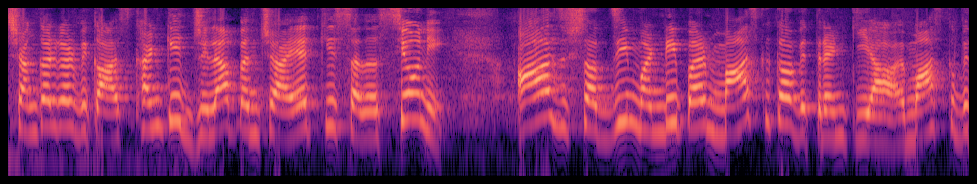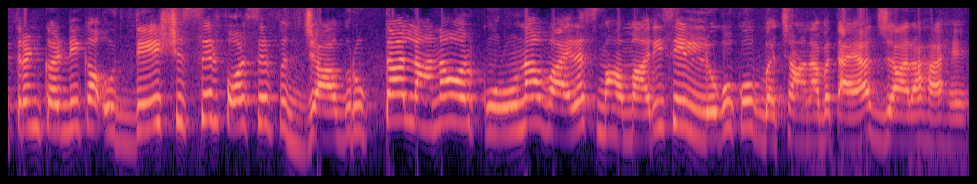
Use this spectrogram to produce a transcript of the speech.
शंकरगढ़ विकास खंड के जिला पंचायत के सदस्यों ने आज सब्ज़ी मंडी पर मास्क का वितरण किया। मास्क वितरण करने का उद्देश्य सिर्फ़ और सिर्फ़ जागरूकता लाना और कोरोना वायरस महामारी से लोगों को बचाना बताया जा रहा है।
